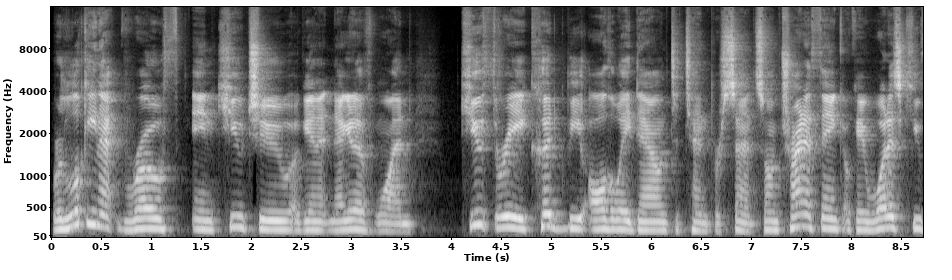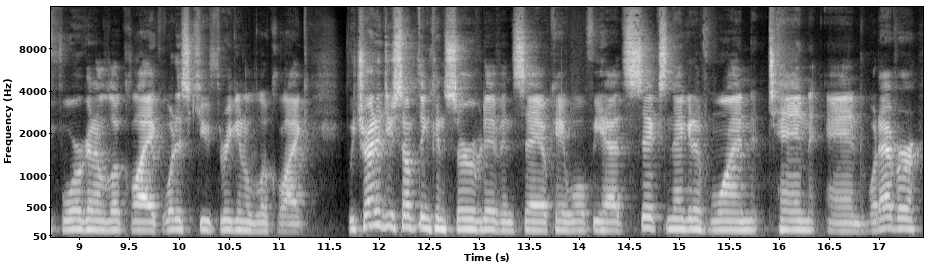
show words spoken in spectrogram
We're looking at growth in Q2, again at negative 1. Q3 could be all the way down to 10%. So I'm trying to think, okay, what is Q4 going to look like? What is Q3 going to look like? we try to do something conservative and say, okay, well, if we had 6, negative 1, 10, and whatever,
